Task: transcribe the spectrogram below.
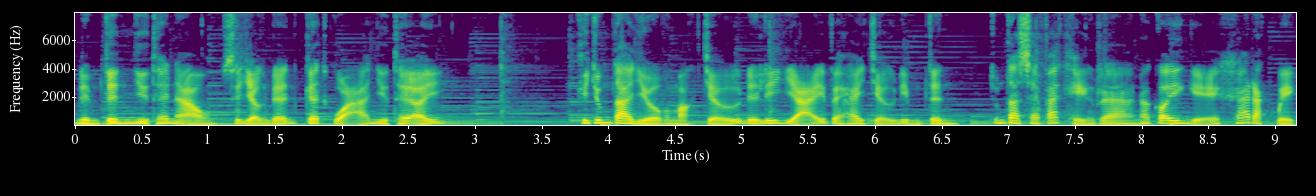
niềm tin như thế nào sẽ dẫn đến kết quả như thế ấy? Khi chúng ta dựa vào mặt chữ để lý giải về hai chữ niềm tin chúng ta sẽ phát hiện ra nó có ý nghĩa khá đặc biệt.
